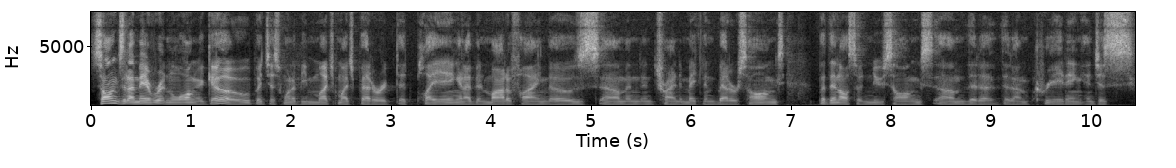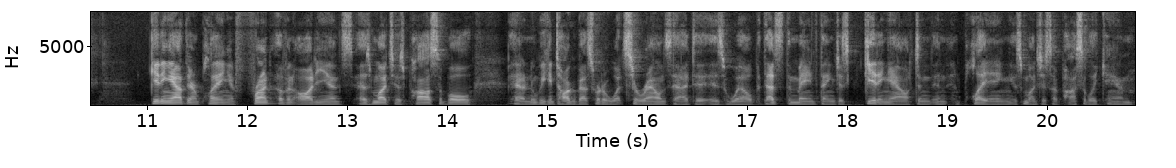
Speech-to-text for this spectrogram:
songs that I may have written long ago, but just want to be much, much better at, at playing. And I've been modifying those um, and, and, trying to make them better songs, but then also new songs um, that, uh, that I'm creating and just getting out there and playing in front of an audience as much as possible. And we can talk about sort of what surrounds that as well. But that's the main thing, just getting out and, and, and playing as much as I possibly can.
